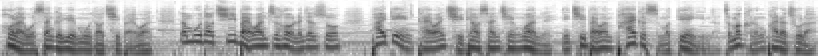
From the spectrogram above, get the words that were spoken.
后来我三个月募到七百万，那募到七百万之后，人家说拍电影台湾起跳三千万呢，你七百万拍个什么电影呢？怎么可能拍得出来？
